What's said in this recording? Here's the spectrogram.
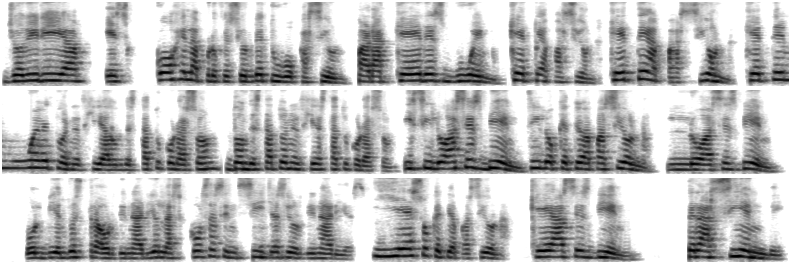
yo diría, es Coge la profesión de tu vocación. ¿Para qué eres bueno? ¿Qué te apasiona? ¿Qué te apasiona? ¿Qué te mueve tu energía? ¿Dónde está tu corazón? ¿Dónde está tu energía? Está tu corazón. Y si lo haces bien, si lo que te apasiona lo haces bien, volviendo extraordinario las cosas sencillas y ordinarias. Y eso que te apasiona, ¿qué haces bien? Trasciende.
